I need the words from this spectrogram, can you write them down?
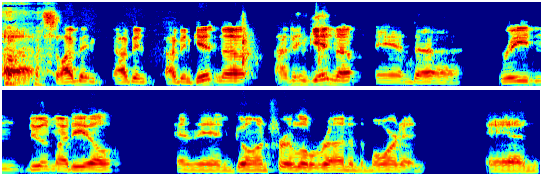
Uh, so I've been I've been I've been getting up I've been getting up and uh, reading, doing my deal, and then going for a little run in the morning, and,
